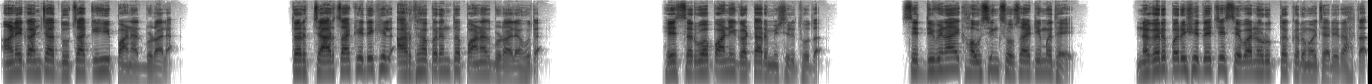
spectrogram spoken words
अनेकांच्या दुचाकीही पाण्यात बुडाल्या. तर चारचाकी देखील अर्ध्यापर्यंत पाण्यात बुडाल्या होत्या. हे सर्व पाणी गटार मिश्रित होतं. सिद्धिविनायक हाऊसिंग सोसायटीमध्ये नगरपरिषदेचे सेवानिवृत्त कर्मचारी राहतात.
